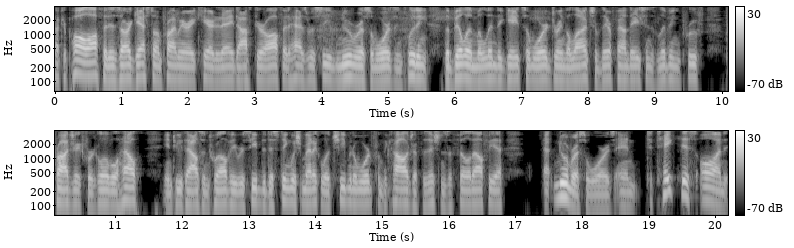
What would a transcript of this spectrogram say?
Dr. Paul Offit is our guest on primary care today. Dr. Offit has received numerous awards, including the Bill and Melinda Gates Award during the launch of their foundation's Living Proof Project for Global Health. In 2012, he received the Distinguished Medical Achievement Award from the College of Physicians of Philadelphia numerous awards. And to take this on,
